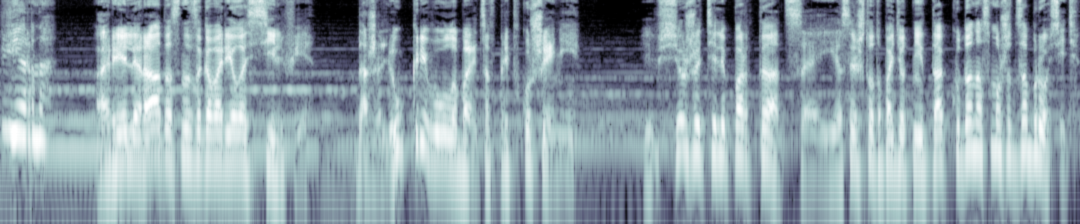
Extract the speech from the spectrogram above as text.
Верно. Ариэль радостно заговорила с Сильфи. Даже Люк криво улыбается в предвкушении. И все же телепортация. Если что-то пойдет не так, куда нас может забросить?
